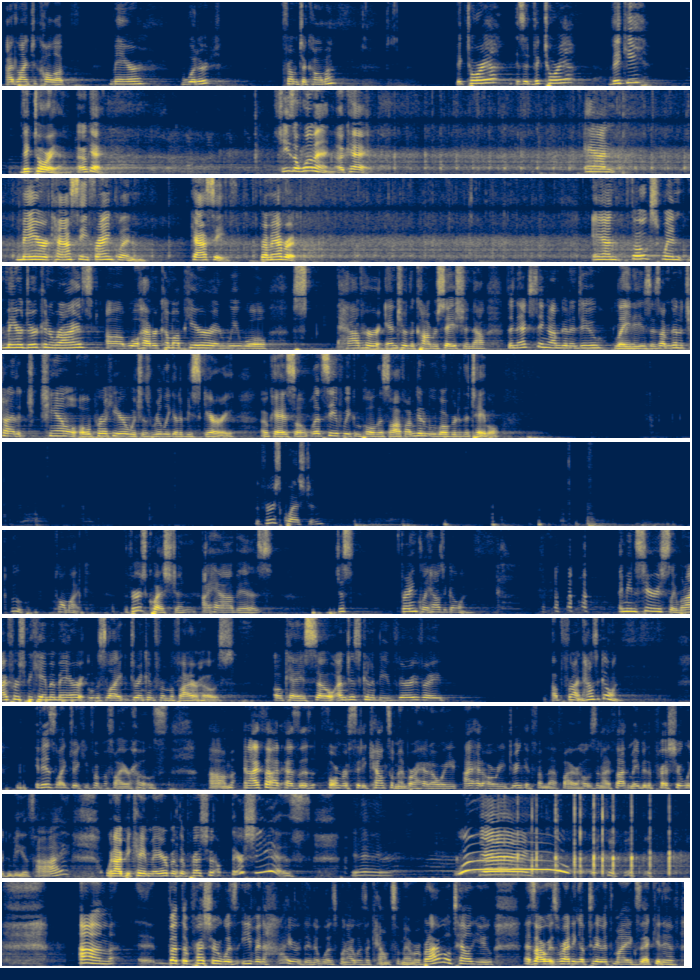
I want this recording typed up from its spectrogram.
I'd like to call up Mayor Woodard from Tacoma. Victoria, is it Victoria? Vicky? Victoria. Okay. She's a woman. Okay. And Mayor Cassie Franklin. Cassie from Everett. And folks, when Mayor Durkan arrives, uh, we'll have her come up here and we will have her enter the conversation. Now, the next thing I'm going to do, ladies, is I'm going to try to ch- channel Oprah here, which is really going to be scary. Okay, so let's see if we can pull this off. I'm going to move over to the table. The first question. Ooh, tall Mike. The first question I have is just frankly, how's it going? I mean, seriously, when I first became a mayor, it was like drinking from a fire hose. Okay, so I'm just going to be very, very upfront. How's it going? It is like drinking from a fire hose. Um, and I thought, as a former city council member, I had already I had already drinking from that fire hose, and I thought maybe the pressure wouldn't be as high when I became mayor. But the pressure, oh, there she is! Yay! Woo! Yay! Um, but the pressure was even higher than it was when I was a council member. But I will tell you, as I was writing up today with my executive,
